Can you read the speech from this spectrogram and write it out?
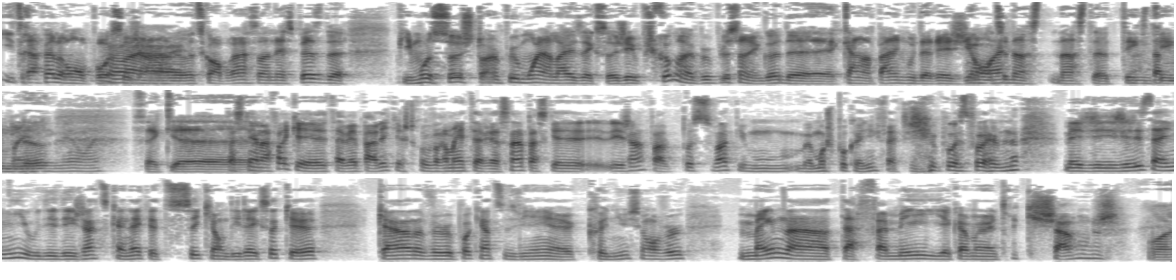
ils te rappelleront pas ces gens-là. ouais. Tu comprends? C'est une espèce de. Puis moi, ça, je suis un peu moins à l'aise avec ça. J'ai- Je suis comme un peu plus un gars de campagne ou de région, tu sais, dans, dans ce thinking-là. Fait que. euh, Parce qu'il y a une affaire que tu avais parlé que je trouve vraiment intéressant parce que les gens parlent pas souvent puis ben moi je suis pas connu fait que j'ai pas ce problème là mais j'ai des amis ou des, des gens que tu connais que tu sais qui ont des avec ça que quand veux veux pas quand tu deviens euh, connu si on veut même dans ta famille il y a comme un truc qui change Ouais.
